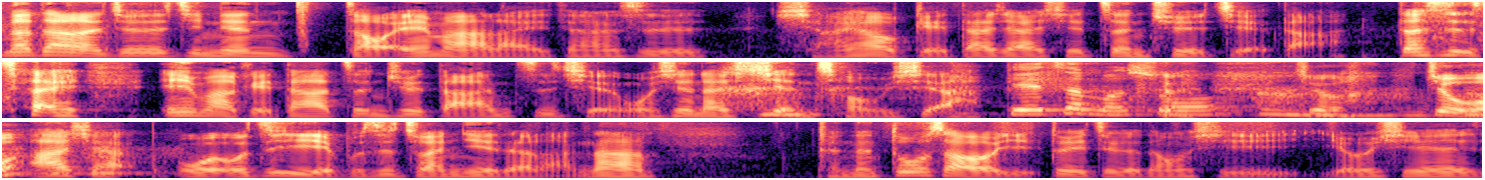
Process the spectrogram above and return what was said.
那当然就是今天找 Emma 来，当然是。想要给大家一些正确解答，但是在艾玛给大家正确答案之前，我先来献丑 一下。别这么说，就就我阿霞，我我自己也不是专业的啦，那可能多少对这个东西有一些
